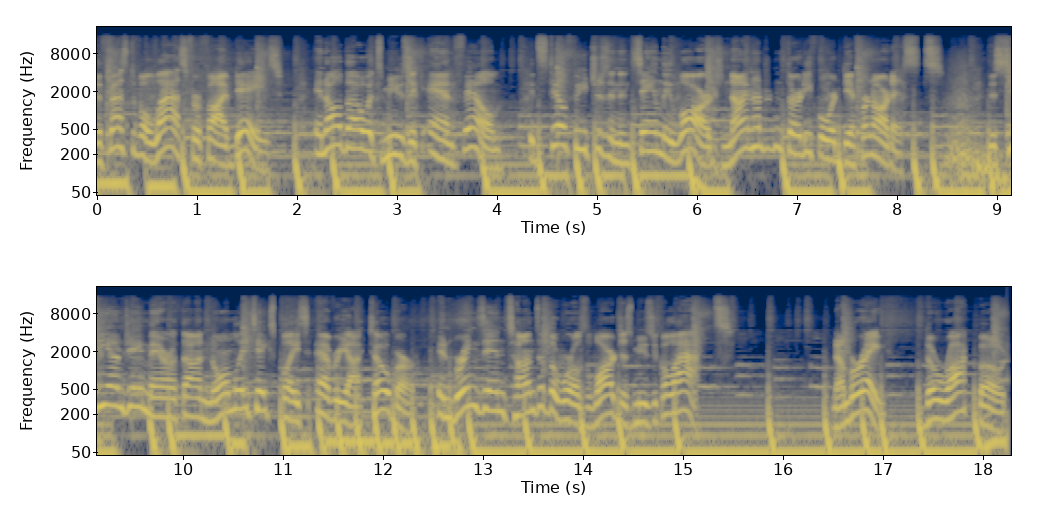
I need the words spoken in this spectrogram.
The festival lasts for five days, and although it's music and film, it still features an insanely large 934 different artists. The CMJ Marathon normally takes place every October and brings in tons of the world's largest musical acts. Number 8. The Rock Boat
